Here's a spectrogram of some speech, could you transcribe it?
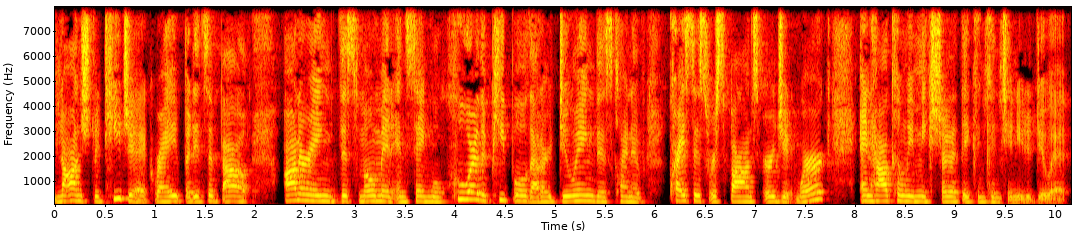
non strategic, right? But it's about honoring this moment and saying, well, who are the people that are doing this kind of crisis response, urgent work? And how can we make sure that they can continue to do it?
